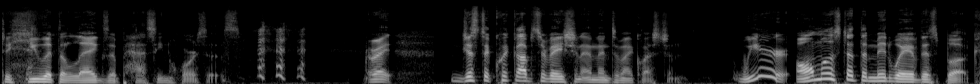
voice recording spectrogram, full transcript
to hew at the legs of passing horses. All right, just a quick observation and then to my question. We're almost at the midway of this book,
